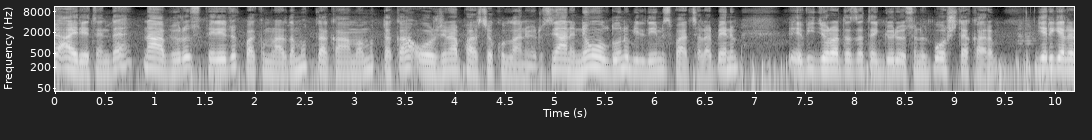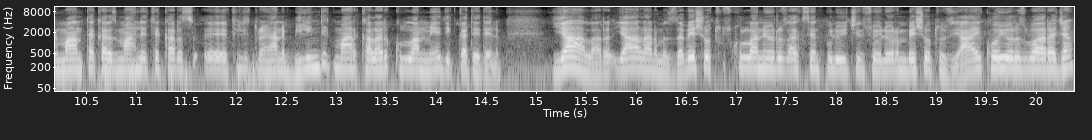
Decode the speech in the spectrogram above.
Ve ayrıyeten de ne yapıyoruz? Periyodik bakımlarda mutlaka ama mutlaka orijinal parça kullanıyoruz. Yani ne olduğunu bildiğimiz parçalar. Benim e, videolarda zaten görüyorsunuz boş takarım. Geri gelir man takarız, mahle takarız, e, filtre yani bilindik markaları kullanmaya dikkat edelim. Yağları, yağlarımızda 530 kullanıyoruz. Accent Blue için söylüyorum 530 yağı koyuyoruz bu araca.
